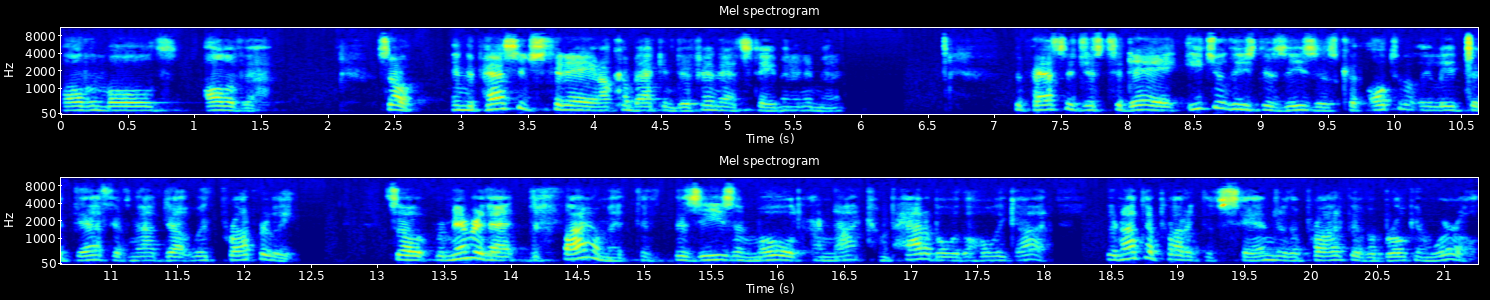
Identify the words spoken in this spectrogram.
all the molds, all of that. So in the passage today, and I'll come back and defend that statement in a minute. The passages today, each of these diseases could ultimately lead to death if not dealt with properly. So remember that defilement, the disease, and mold are not compatible with the holy God. They're not the product of sin or the product of a broken world.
